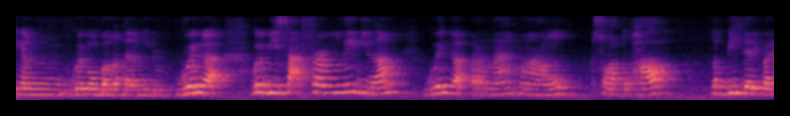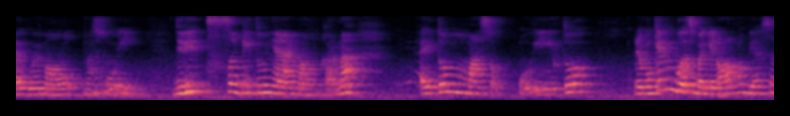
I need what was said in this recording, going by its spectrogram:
yang gue mau banget dalam hidup gue nggak gue bisa firmly bilang gue nggak pernah mau suatu hal lebih daripada gue mau masuk UI jadi segitunya emang karena itu masuk UI itu ya mungkin buat sebagian orang kan biasa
